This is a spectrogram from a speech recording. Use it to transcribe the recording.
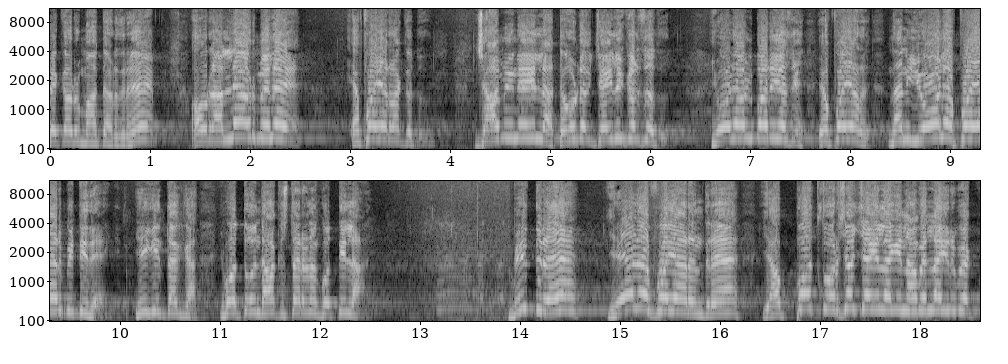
ಬೇಕಾದ್ರೂ ಮಾತಾಡಿದ್ರೆ ಅವ್ರು ಅಲ್ಲೇ ಅವ್ರ ಮೇಲೆ ಎಫ್ ಐ ಆರ್ ಹಾಕೋದು. ಜಾಮೀನೇ ಇಲ್ಲ, ತಗೊಂಡೋಗಿ ಜೈಲಿಗೆ ಕಳಿಸೋದು. ಏಳೇಳು ಬಾರಿ ಎಫ್ ಐ ಆರ್ ನನಗೆ ಏಳು ಎಫ್ ಐ ಆರ್ ಬಿದ್ದಿದೆ ಈಗಿನ ತನಕ. ಇವತ್ತು ಒಂದು ಹಾಕಿಸ್ತಾರೆ ನಂಗೆ ಗೊತ್ತಿಲ್ಲ. ಬಿದ್ದರೆ ಏಳು ಎಫ್ ಐ ಆರ್ ಅಂದರೆ ಎಪ್ಪತ್ತು ವರ್ಷ ಜೈಲಾಗಿ ನಾವೆಲ್ಲ ಇರಬೇಕು.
